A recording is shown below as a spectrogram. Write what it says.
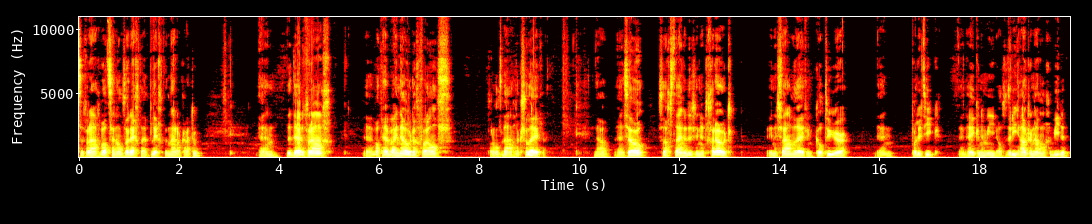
de vraag: wat zijn onze rechten en plichten naar elkaar toe? En de derde vraag: eh, wat hebben wij nodig voor ons, voor ons dagelijkse leven? Nou, en zo zag Steiner dus in het groot, in een samenleving, cultuur en politiek en economie als drie autonome gebieden,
